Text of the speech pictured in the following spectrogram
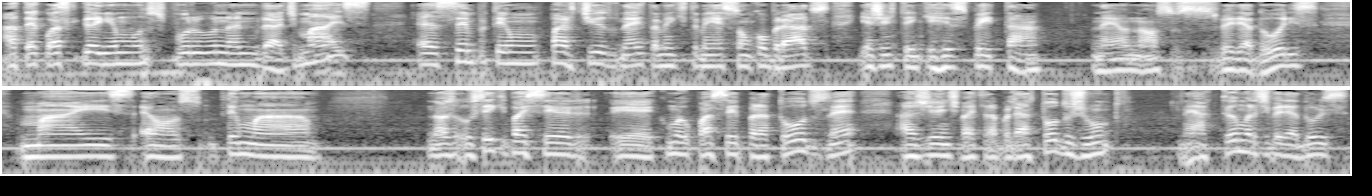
até quase que ganhamos por unanimidade, mas é, sempre tem um partido, né? Também que também são cobrados e a gente tem que respeitar, né? Os nossos vereadores, mas é, tem uma nós, eu sei que vai ser, é, como eu passei para todos, né? A gente vai trabalhar todos junto, né? A Câmara de Vereadores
